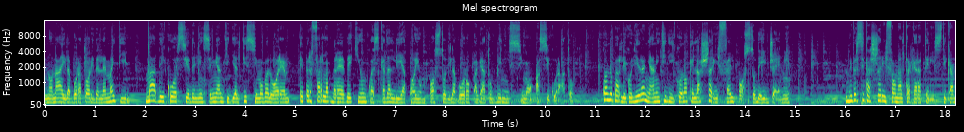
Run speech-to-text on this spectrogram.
non ha i laboratori dell'MIT, ma ha dei corsi e degli insegnanti di altissimo valore e per farla breve chiunque esca da lì ha poi un posto di lavoro pagato benissimo, assicurato. Quando parli con gli iraniani ti dicono che la Sharif è il posto dei geni. L'Università Sharif ha un'altra caratteristica.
